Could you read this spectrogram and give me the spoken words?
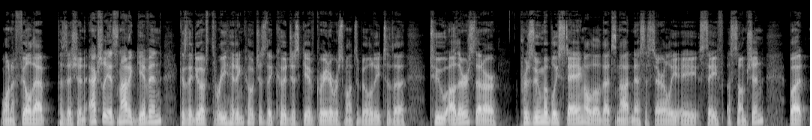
want to fill that position. Actually, it's not a given because they do have three hitting coaches. They could just give greater responsibility to the two others that are presumably staying, although that's not necessarily a safe assumption. But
